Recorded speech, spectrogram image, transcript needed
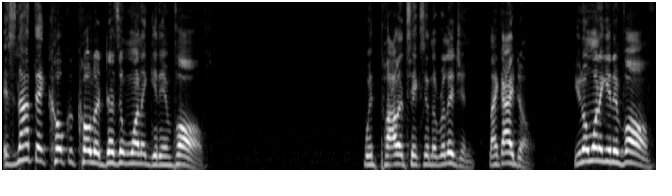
It's not that Coca Cola doesn't want to get involved with politics and the religion, like I don't. You don't want to get involved,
